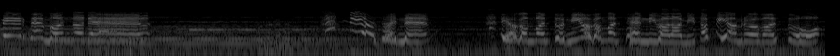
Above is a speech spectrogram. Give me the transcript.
Miért nem mondod el? A neve nem fontos. Mi az, hogy nem? Jogom van tudni, jogom van tenni valamit. A fiamról van szó.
